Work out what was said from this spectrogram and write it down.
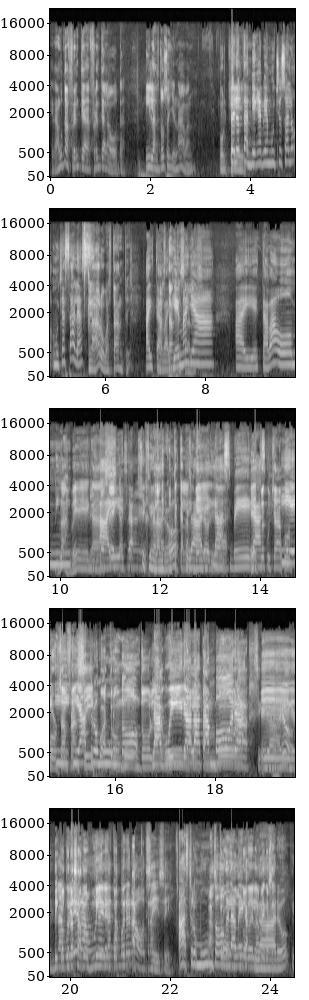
Eran una frente a, frente a la otra y las dos se llenaban. Porque, Pero también había muchos muchas salas. Claro, bastante. Ahí estaba Bastantes Yema salas. ya, ahí estaba Omni. Las Vegas. Ahí Discotecas está, sí, claro, La discoteca Las claro, Vegas. Las Vegas. Eh, tú escuchabas Y- por, por y- San y Francisco, Astromundo, Astromundo, La Guira, La Tambora. Sí, claro. eh, Discoteca La Guira era 2000 una y la Tambora era ah, otra. Sí, sí. Astromundo de La Astromundo Vega. de La Vega. O sea, claro, eh,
